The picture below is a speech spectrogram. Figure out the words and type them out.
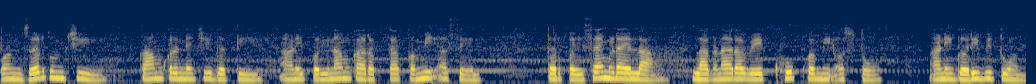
पण जर तुमची काम करण्याची गती आणि परिणामकारकता कमी असेल, तर पैसा मिळायला लागणारा वेग खूप कमी असतो आणि गरिबीतून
